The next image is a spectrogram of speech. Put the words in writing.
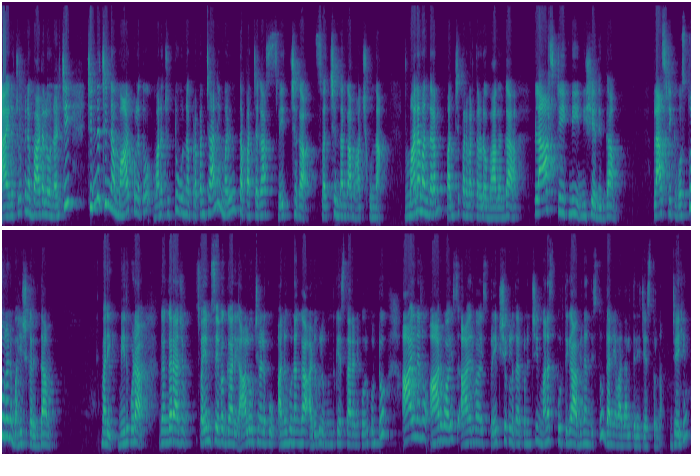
ఆయన చూపిన బాటలో నడిచి చిన్న చిన్న మార్పులతో మన చుట్టూ ఉన్న ప్రపంచాన్ని మరింత పచ్చగా స్వేచ్ఛగా స్వచ్ఛందంగా మార్చుకుందాం. మనమందరం పంచపరివర్తనలో భాగంగా ప్లాస్టిక్ని నిషేధిద్దాం. ప్లాస్టిక్ వస్తువులను బహిష్కరిద్దాం. మరి మీరు కూడా గంగరాజం స్వయం సేవక్ గారి ఆలోచనలకు అనుగుణంగా అడుగులు ముందుకేస్తారని కోరుకుంటూ ఆయనను ఆర్ వాయిస్ ఆర్ వాయిస్ ప్రేక్షకుల తరపు నుంచి మనస్ఫూర్తిగా అభినందిస్తూ ధన్యవాదాలు తెలియజేస్తున్నాం. జై హింద్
